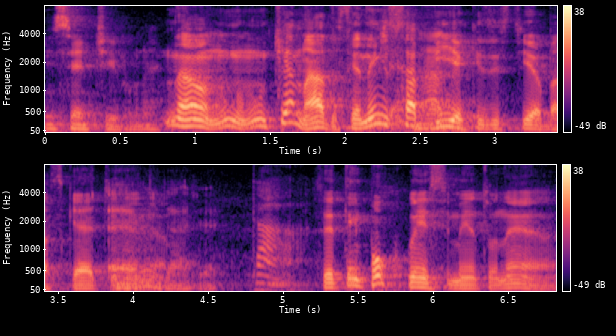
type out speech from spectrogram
incentivo, né? Não, não, não tinha nada. Você nem sabia nada. que existia basquete. É né? verdade, é. Tá. Você tem pouco conhecimento, né?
